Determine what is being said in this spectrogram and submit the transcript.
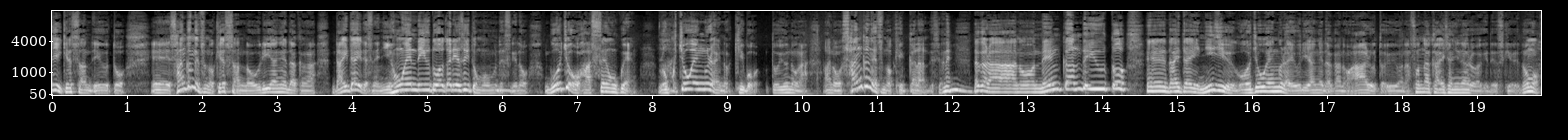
しい決算で言うと、えー、3ヶ月の決算の売上高が、大体ですね、日本円で言うと分かりやすいと思うんですけど、5兆8000億円。6兆円ぐらいの規模というのが、あの、3ヶ月の結果なんですよね。だから、あの、年間で言うと、えー、大体25兆円ぐらい売上高のあるというような、そんな会社になるわけですけれども、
